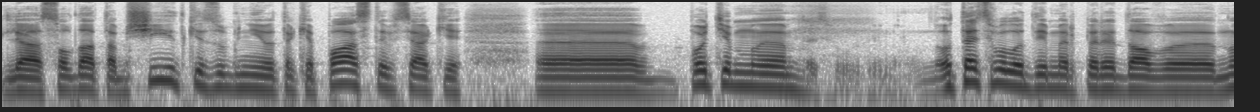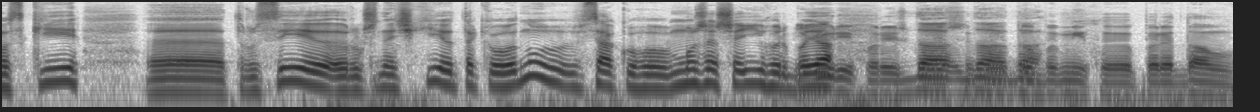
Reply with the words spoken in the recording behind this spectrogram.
для солдат, щітки зубні, отаке пасти всякі. Потім отець Володимир передав е, носки, е, труси, рушнички, такого, ну, всякого. Може ще Ігор, бо я. Юрій Парижко Да, ще да, да. допоміг, е, передав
